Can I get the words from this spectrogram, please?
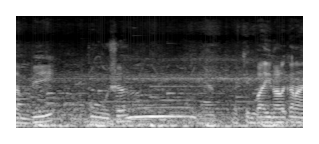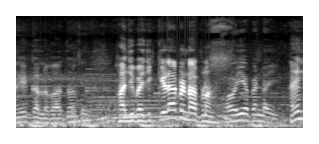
ਲੰਬੀ ਪੂਛ। ਬਾਈ ਨਾਲ ਕਰਾਂਗੇ ਗੱਲਬਾਤ। ਹਾਂਜੀ ਬਾਈ ਜੀ ਕਿਹੜਾ ਪਿੰਡ ਆ ਆਪਣਾ? ਮੌਜੀਆ ਪਿੰਡ ਆ ਜੀ। ਹੈ?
